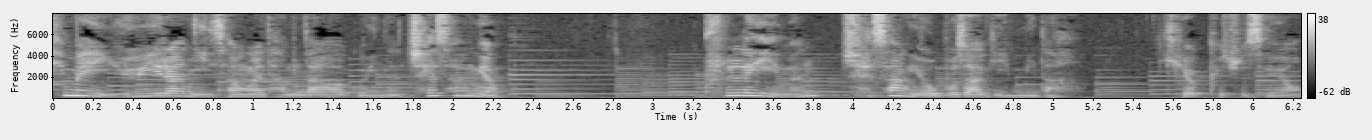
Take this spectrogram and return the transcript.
팀의 유일한 이성을 담당하고 있는 최상엽, 풀네임은 최상엽 보자기입니다. 기억해주세요.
